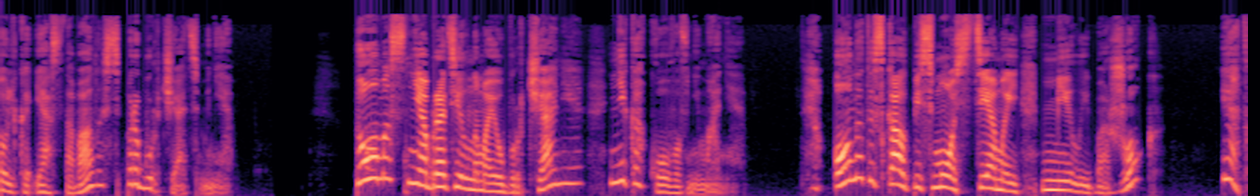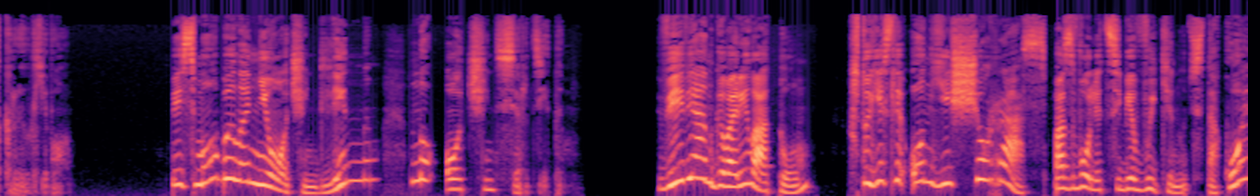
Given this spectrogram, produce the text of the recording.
Только и оставалось пробурчать мне». Томас не обратил на мое бурчание никакого внимания. Он отыскал письмо с темой «Милый божок» и открыл его. Письмо было не очень длинным, но очень сердитым. Вивиан говорила о том, что если он еще раз позволит себе выкинуть такое,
